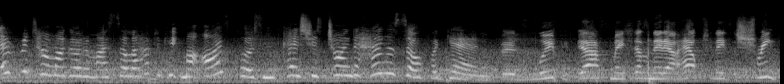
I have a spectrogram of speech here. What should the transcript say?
Every time I go to my cell, I have to keep my eyes closed in case she's trying to hang herself again. Bird's loop. If you ask me, she doesn't need our help. She needs a shrink.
